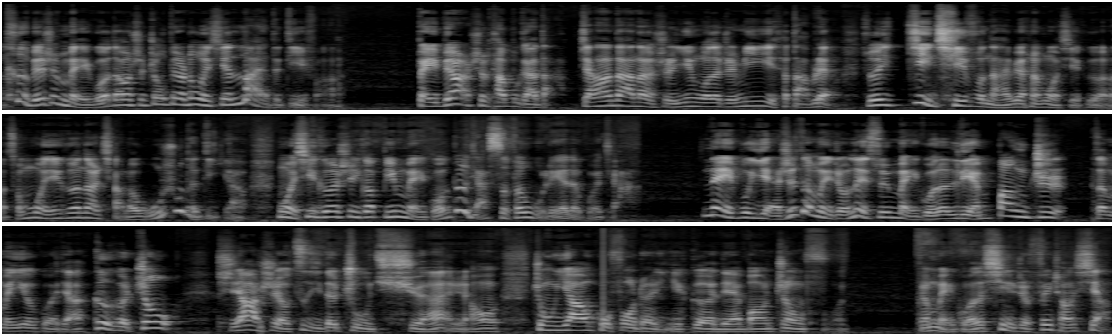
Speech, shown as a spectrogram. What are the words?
特别是美国当时周边都有一些烂的地方。北边是不是他不敢打，加拿大呢是英国的殖民地，他打不了，所以既欺负南边的墨西哥了。从墨西哥那儿抢了无数的地啊！墨西哥是一个比美国更加四分五裂的国家，内部也是这么一种类似于美国的联邦制这么一个国家，各个州实际上是有自己的主权，然后中央供奉着一个联邦政府，跟美国的性质非常像。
